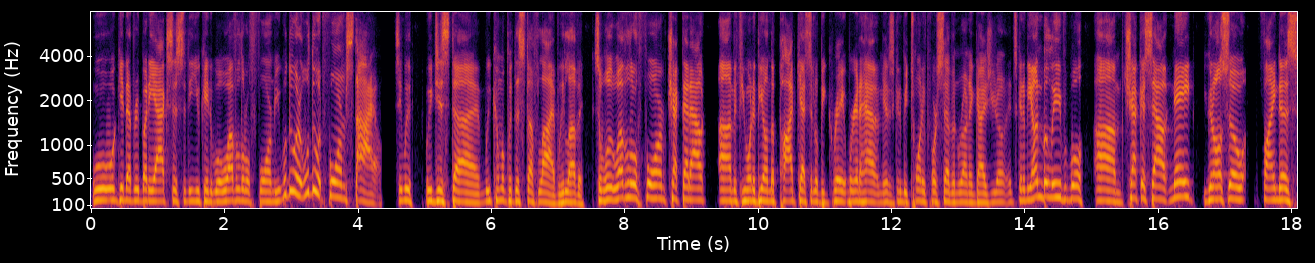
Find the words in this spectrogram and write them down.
We'll, we'll get everybody access to the UK. We'll, we'll have a little form. We'll do it. We'll do it form style. See, we we just uh we come up with this stuff live. We love it. So we'll, we'll have a little form. Check that out. Um, if you want to be on the podcast, it'll be great. We're gonna have. I mean, it's gonna be twenty four seven running, guys. You don't. It's gonna be unbelievable. Um, check us out, NAPE. You can also find us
